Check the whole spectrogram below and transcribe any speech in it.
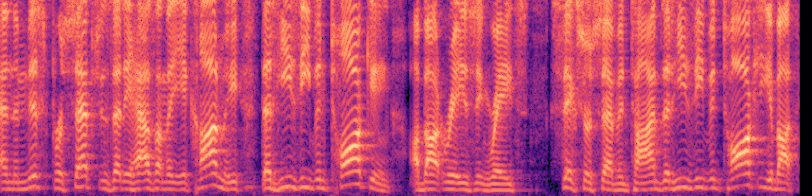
and the misperceptions that he has on the economy that he's even talking about raising rates six or seven times, that he's even talking about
